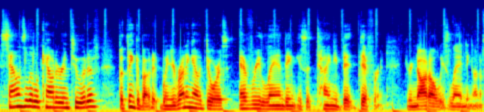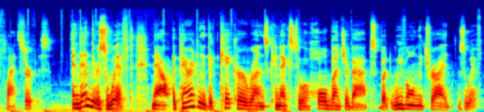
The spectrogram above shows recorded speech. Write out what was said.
Sounds a little counterintuitive, but think about it. When you're running outdoors, every landing is a tiny bit different. You're not always landing on a flat surface. And then there's Zwift. Now, apparently the KICKR runs connects to a whole bunch of apps, but we've only tried Zwift.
